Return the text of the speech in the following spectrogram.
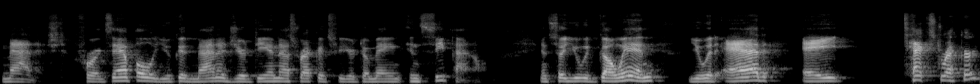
managed. For example, you could manage your DNS records for your domain in cPanel. And so you would go in, you would add a text record,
